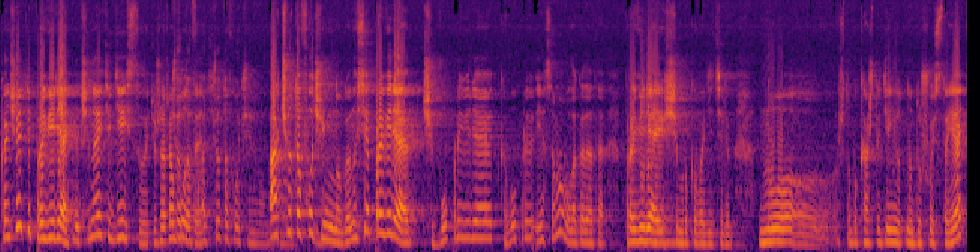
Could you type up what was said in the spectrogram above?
кончайте проверять, начинайте действовать, уже отчетов, работать. Отчетов очень много. Отчетов очень много, но все проверяют, чего проверяют, кого проверяют. Я сама была когда-то проверяющим руководителем, но э, чтобы каждый день вот над душой стоять,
